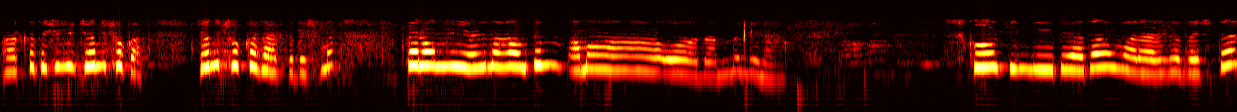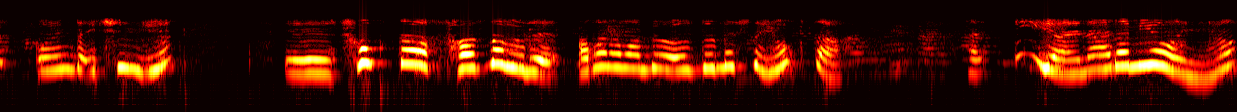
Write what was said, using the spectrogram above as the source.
Arkadaşımın canı çok az. Canı çok az arkadaşımın. Ben onun yerine aldım ama o adam da beni aldı. Scorpion diye bir adam var arkadaşlar. Oyunda üçüncü. Ee, çok da fazla böyle aman aman bir öldürmesi de yok da. Yani iyi yani adam iyi oynuyor.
